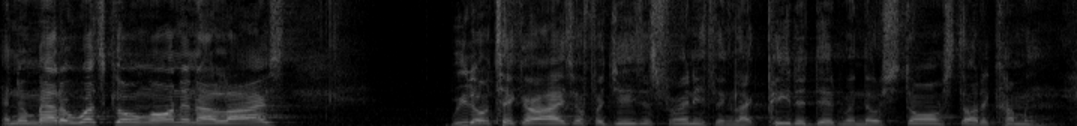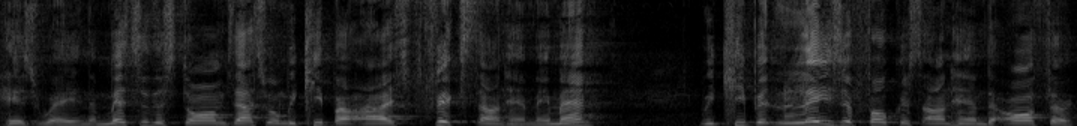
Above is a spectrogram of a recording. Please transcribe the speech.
And no matter what's going on in our lives, we don't take our eyes off of Jesus for anything, like Peter did when those storms started coming his way. In the midst of the storms, that's when we keep our eyes fixed on Him. Amen? We keep it laser focused on Him, the author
